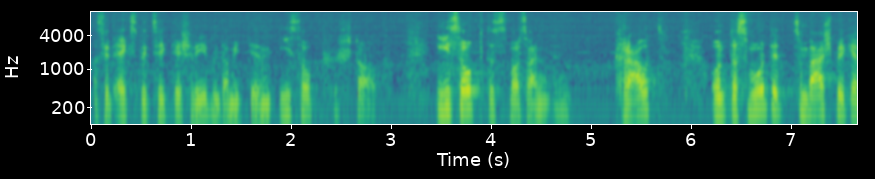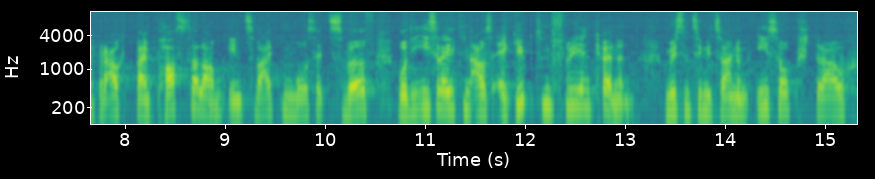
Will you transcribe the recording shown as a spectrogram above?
es wird explizit geschrieben, damit ihr einen Isop-Stab. Isop, das war so ein, ein Kraut, und das wurde zum Beispiel gebraucht beim Passalam in 2. Mose 12, wo die Israeliten aus Ägypten fliehen können. Müssen sie mit so einem Isopstrauch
